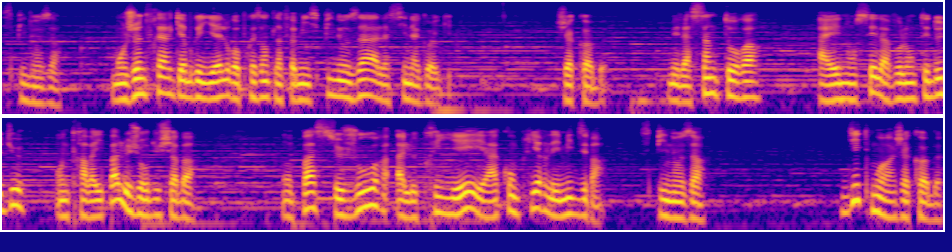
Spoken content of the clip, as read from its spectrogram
Spinoza. Mon jeune frère Gabriel représente la famille Spinoza à la synagogue. Jacob. Mais la Sainte Torah a énoncé la volonté de Dieu. On ne travaille pas le jour du Shabbat. On passe ce jour à le prier et à accomplir les mitzvahs. Spinoza. Dites-moi, Jacob,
